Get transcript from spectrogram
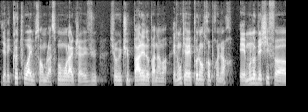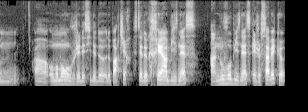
il y avait que toi, il me semble, à ce moment-là, que j'avais vu sur YouTube parler de Panama. Et donc, il y avait peu d'entrepreneurs. Et mon objectif, euh, euh, au moment où j'ai décidé de, partir, c'était de créer un business, un nouveau business. Et je savais que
